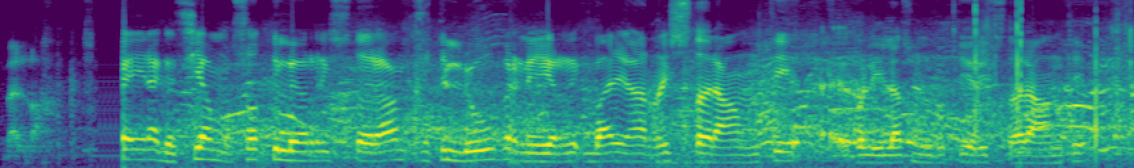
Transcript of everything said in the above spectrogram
Bella. Ok ragazzi siamo sotto il ristorante, sotto il Louvre, nei vari ristoranti, eh, quelli là sono tutti i ristoranti.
